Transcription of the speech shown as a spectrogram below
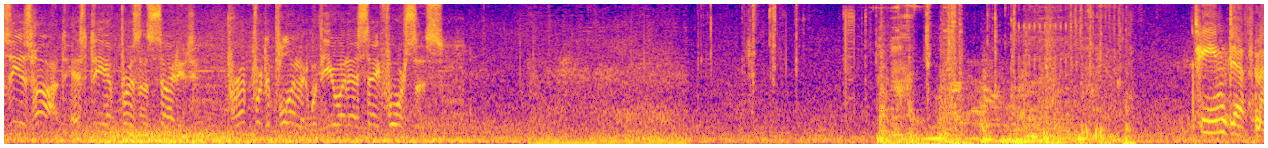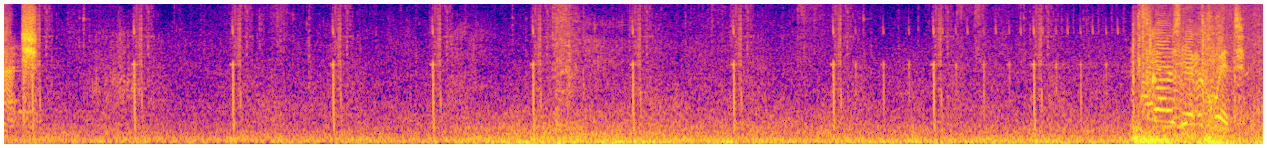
LZ is hot. SDF presence sighted. Prep for deployment with UNSA forces. Team Deathmatch. Scars never quit.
